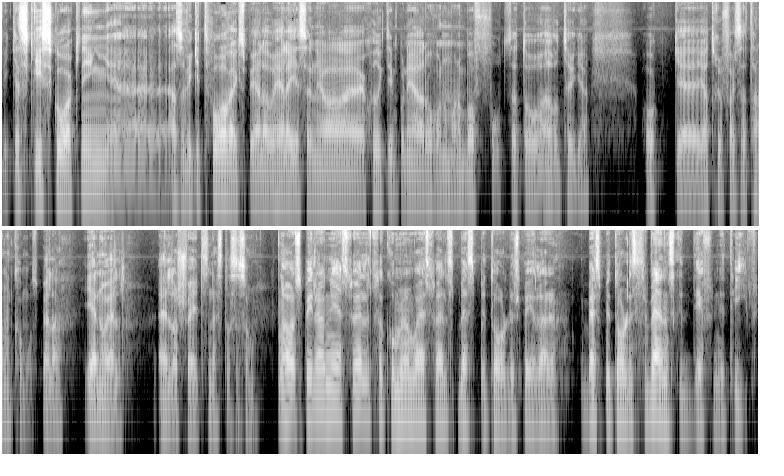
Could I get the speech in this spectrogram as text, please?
vilken skridskoåkning, eh, alltså vilket tvåvägsspel över hela isen. Jag är sjukt imponerad av honom, han bara fortsätter att övertyga. Och eh, jag tror faktiskt att han kommer att spela i NHL eller Schweiz nästa säsong. Ja, spelar han i SHL så kommer han vara SHLs bäst betalde spelare. Bäst betalde svensk definitivt.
